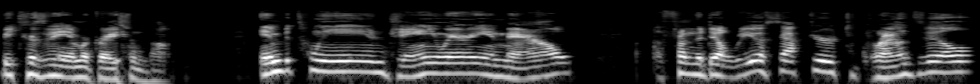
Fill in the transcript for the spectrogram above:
because of the immigration bump in between January and now, from the Del Rio sector to Brownsville,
